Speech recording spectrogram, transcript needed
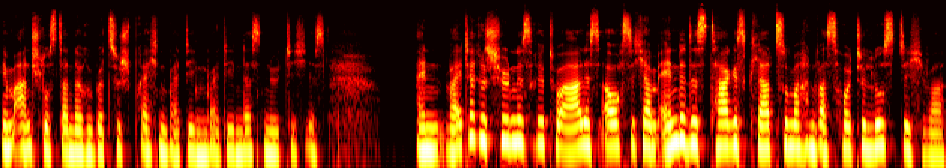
im Anschluss dann darüber zu sprechen bei Dingen, bei denen das nötig ist. Ein weiteres schönes Ritual ist auch, sich am Ende des Tages klarzumachen, was heute lustig war.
